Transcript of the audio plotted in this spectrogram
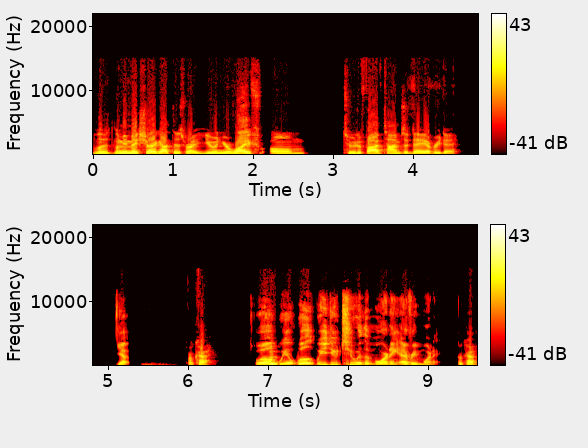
let, let me make sure I got this right. You and your wife um two to five times a day every day. Yep. Okay. well we we'll, we do two in the morning every morning Okay.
